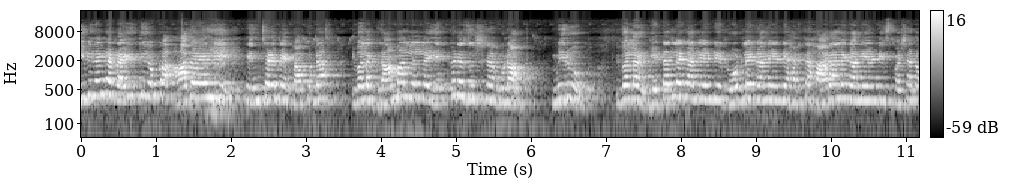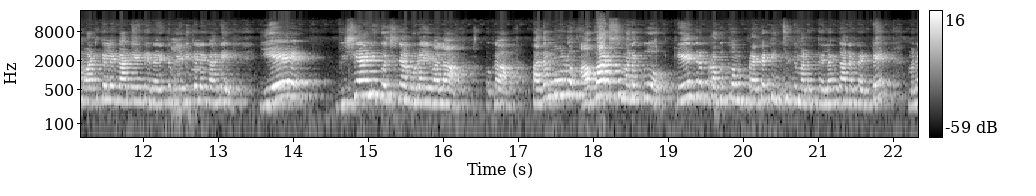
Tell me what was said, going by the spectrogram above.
ఈ విధంగా రైతు యొక్క ఆదాయాన్ని పెంచడమే కాకుండా ఇవాళ గ్రామాలలో ఎక్కడ చూసినా కూడా మీరు ఇవాళ గెటర్లే కానివ్వండి రోడ్లే కానివ్వండి హరిత హారాలే కానివ్వండి శ్మశాన వాటికలే కానివ్వండి రైతు వేదికలే కానీ ఏ విషయానికి వచ్చినా కూడా ఇవాళ ఒక పదమూడు అవార్డ్స్ మనకు కేంద్ర ప్రభుత్వం ప్రకటించింది మన తెలంగాణ కంటే మన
